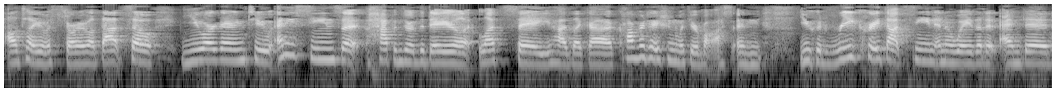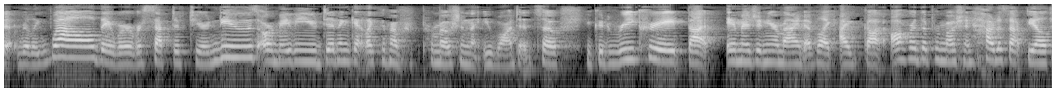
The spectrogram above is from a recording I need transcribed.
I'll tell you a story about that. So you are going to any scenes that happen throughout the day. Like, let's say you had like a confrontation with your boss, and you could recreate that scene in a way that it ended really well. They were receptive to your news, or maybe you didn't get like the promotion that you wanted. So you could recreate that image in your mind of like, I got offered the promotion. How does that feel?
